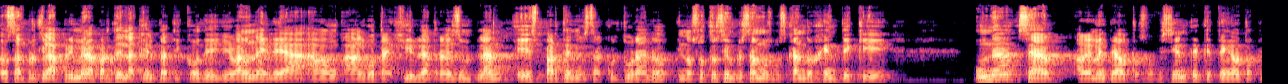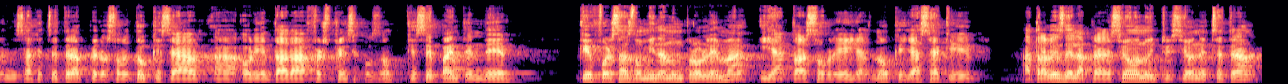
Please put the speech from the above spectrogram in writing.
o sea, porque la primera parte de la que él platicó de llevar una idea a, algo tangible a través de un plan es parte de nuestra cultura, ¿no? Y nosotros siempre estamos buscando gente que, una, sea obviamente autosuficiente, que tenga autoaprendizaje, etcétera, pero sobre todo que sea uh, orientada a first principles, ¿no? Que sepa entender qué fuerzas dominan un problema y actuar sobre ellas, ¿no? Que ya sea que a través de la planeación o intuición, etcétera,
